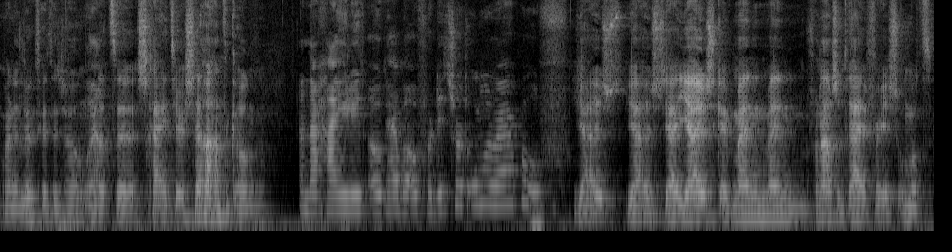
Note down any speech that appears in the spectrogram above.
wanneer lukt het en zo. Maar ja. dat uh, schijnt er snel aan te komen. En daar gaan jullie het ook hebben over dit soort onderwerpen? Of? Juist, juist. Ja, juist. Kijk, mijn, mijn voornaamste drijver is om dat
